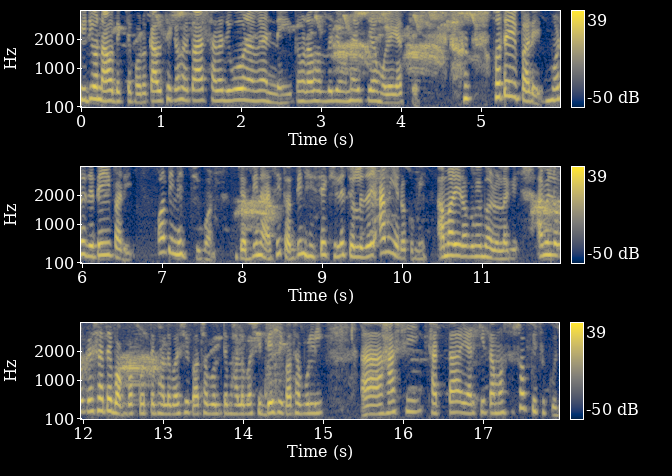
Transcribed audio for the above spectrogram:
ভিডিও নাও দেখতে পারো। কাল থেকে হয়তো আর সারা জীবন আমি আর নেই। তোমরা ভাববে যে মনে হয় প্রিয়া মরে গেছে। হতেই পারে, মরে যেতেই পারি। কদিনের জীবন। যতদিন আছি ততদিন হেসে খেলে চলে যাই, আমি এরকমই। আমার এরকমই ভালো লাগে। আমি লোকের সাথে বকবক করতে ভালোবাসি, কথা বলতে ভালোবাসি, বেশি কথা বলি হাসি, ঠাট্টা আর কি তামাশা সব কিছু করি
